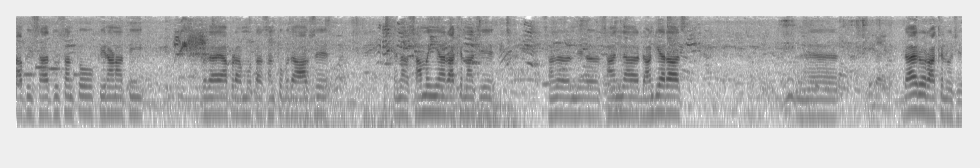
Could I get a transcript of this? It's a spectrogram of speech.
આપી સાધુ સંતો, પિરાણાથી બધા આપણા મોટા સંતો બધા આવશે. એના સામૈયા રાખેલા છે સાંજના દાંડિયા રાસ ડાયરો રાખેલો છે.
